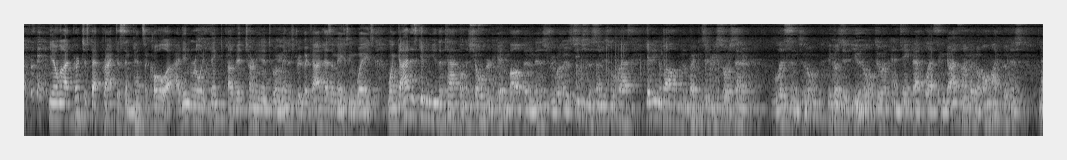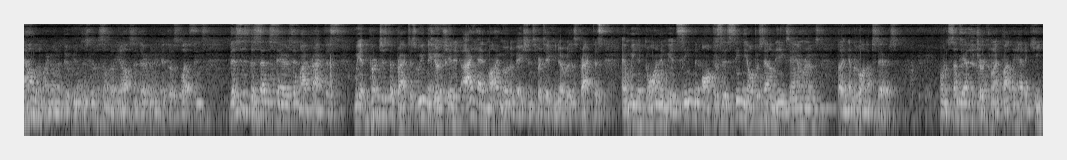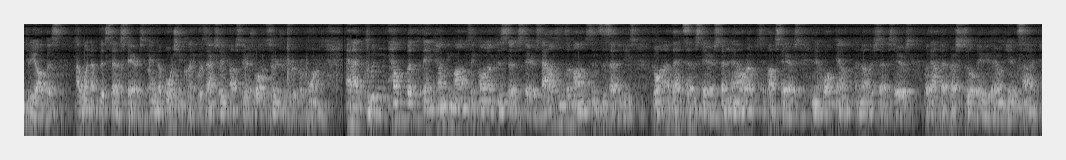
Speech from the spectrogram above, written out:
You know, when I purchased that practice in Pensacola, I didn't really think of it turning into a ministry, but God has amazing ways. When God is giving you the tap on the shoulder to get involved in a ministry, whether it's teaching a Sunday school class, getting involved in the Pregnancy Resource Center, listen to Him. Because if you don't do it and take that blessing, God's not going to go, oh my goodness, now what am I going to do? He'll just go to somebody else and they're going to get those blessings. This is the set of stairs at my practice. We had purchased the practice, we had negotiated, I had my motivations for taking over this practice. And we had gone and we had seen the offices, seen the ultrasound, the exam rooms, but I'd never gone upstairs. On a Sunday after church, when I finally had a key to the office, I went up this set of stairs, and the abortion clinic was actually upstairs where all the surgeries were performed. And I couldn't help but think how many moms had gone up this set of stairs, thousands of moms since the 70s, going up that set of stairs, spend an hour up, upstairs, and then walk down another set of stairs without that precious little baby there on the inside.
